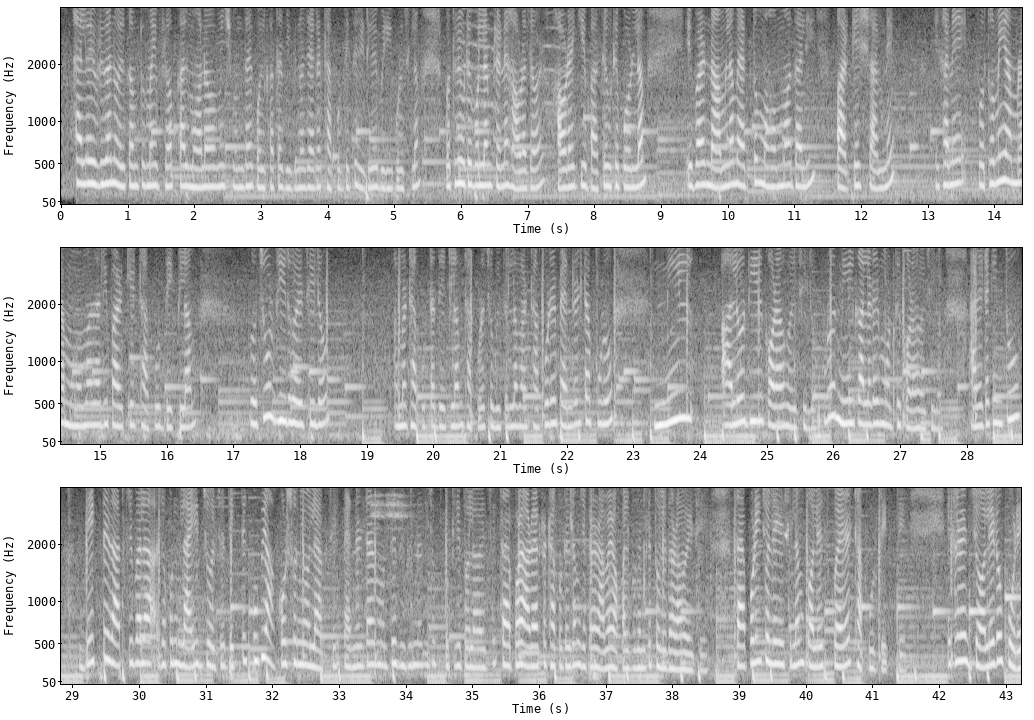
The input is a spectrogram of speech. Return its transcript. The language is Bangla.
Hello everyone welcome to my blog কাল মহানবমী সন্ধ্যায় কলকাতার বিভিন্ন জায়গায় ঠাকুর দেখতে রেডি হয়ে বেরিয়ে পড়েছিলাম। প্রথমে উঠে পড়লাম ট্রেনে হাওড়া যাওয়ার। হাওড়ায় গিয়ে বাসে উঠে পড়লাম। এবার নামলাম একদম মোহাম্মদ আলী পার্কের সামনে। এখানে প্রথমেই আমরা মোহাম্মদ আলী পার্কের ঠাকুর দেখলাম। প্রচুর ভিড় হয়েছিল। আমরা ঠাকুরটা দেখলাম, ঠাকুরের ছবি তুললাম। আর ঠাকুরের প্যান্ডেলটা পুরো নীল আলো দিয়ে করা হয়েছিল, পুরো নীল কালারের মধ্যে করা হয়েছিল। আর এটা কিন্তু দেখতে রাত্রিবেলা যখন লাইট জ্বলছে, দেখতে খুবই আকর্ষণীয় লাগছে। প্যান্ডেলটার মধ্যে বিভিন্ন কিছু ফুটিয়ে তোলা হয়েছে। তারপরে আরও একটা ঠাকুর দেখলাম, যেখানে রামের অকাল বোধনকে তুলে ধরা হয়েছে। তারপরেই চলে গেছিলাম কলেজ স্কোয়ারের ঠাকুর দেখতে। এখানে জলের ওপরে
